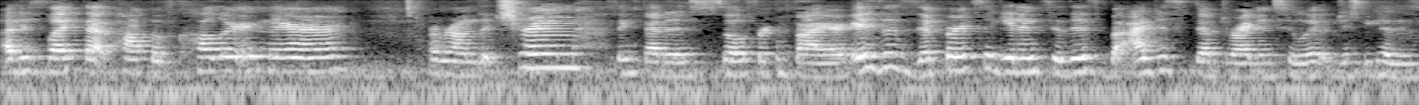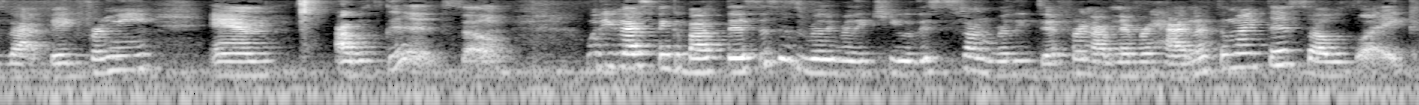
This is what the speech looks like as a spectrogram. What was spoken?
I just like that pop of color in there around the trim. I think that is so freaking fire. It's a zipper to get into this, but I just stepped right into it just because it's that big for me and I was good. So what do you guys think about this? This is really, really cute. This is something really different. I've never had nothing like this. So I was like,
